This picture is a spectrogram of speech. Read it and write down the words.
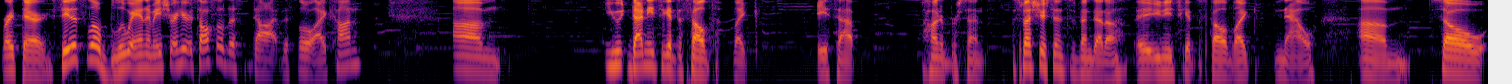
right there. See this little blue animation right here? It's also this dot, this little icon. Um, you that needs to get dispelled like ASAP, hundred percent. Especially since it's Vendetta, uh, you need to get dispelled like now. Um, so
